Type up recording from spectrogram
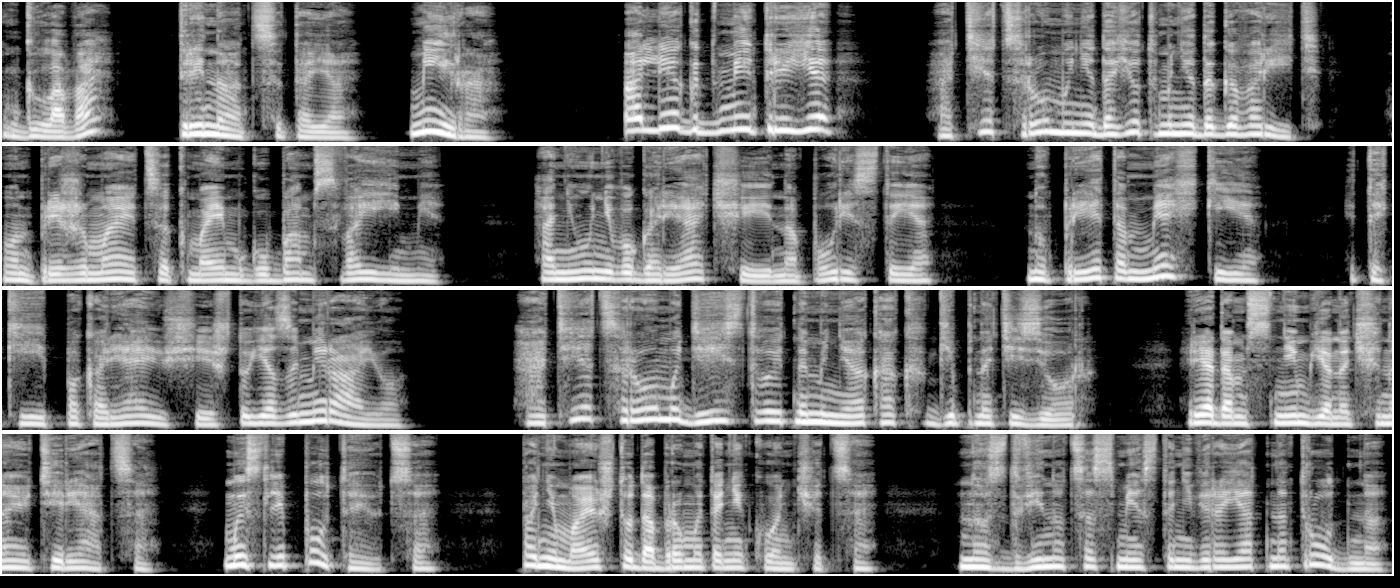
Глава 13. Мира. «Олег Дмитрие...» Отец Ромы не дает мне договорить. Он прижимается к моим губам своими. Они у него горячие и напористые, но при этом мягкие и такие покоряющие, что я замираю. Отец Ромы действует на меня как гипнотизер. Рядом с ним я начинаю теряться. Мысли путаются. Понимаю, что добром это не кончится. Но сдвинуться с места невероятно трудно.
